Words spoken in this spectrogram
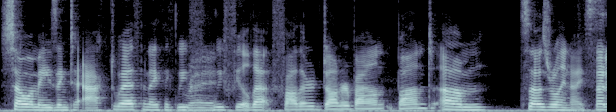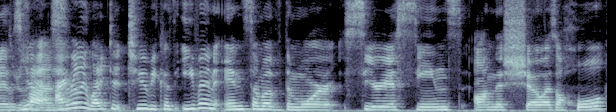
so amazing to act with, and I think we Right. we feel that father-daughter bond. bond. Um, so that was really nice. That is It was really Yeah, fun. I really liked it too because even in some of the more serious scenes on this show as a whole,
